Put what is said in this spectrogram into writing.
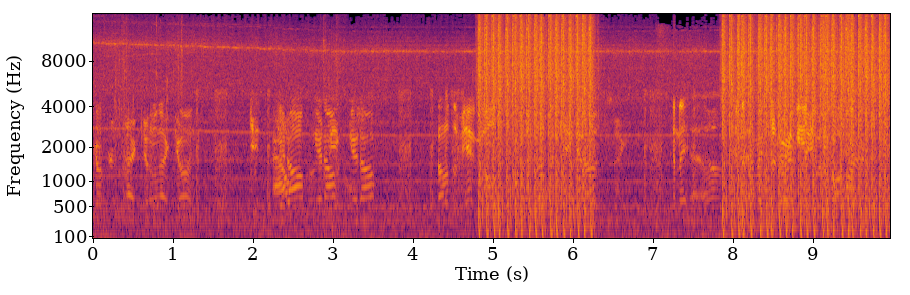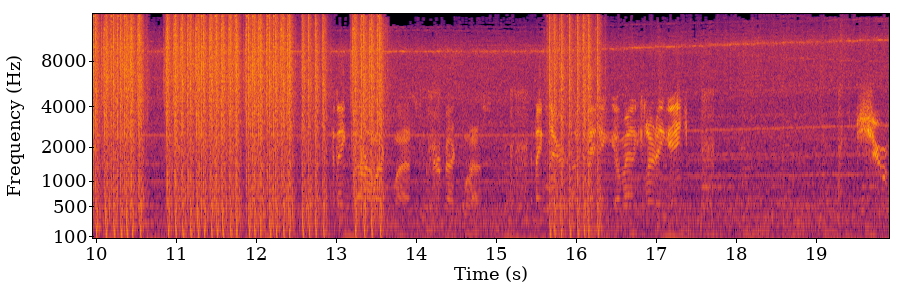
Back, get on that gun. Get, Get off, get off, get off. Out of the vehicle. Get out of this thing. Can I, uh, can I, am I still engaged with the bomber? Can I, uh, back blast, clear back blast. can I clear, okay, am I clear to engage? Shoot!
